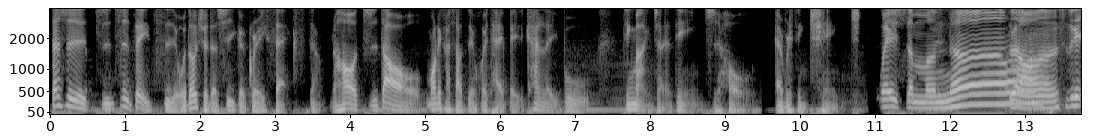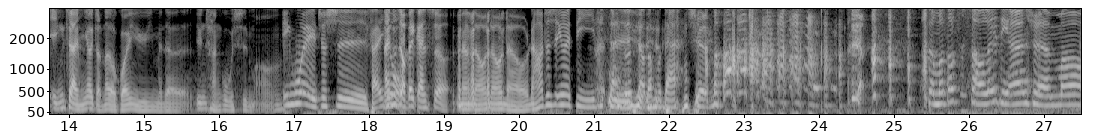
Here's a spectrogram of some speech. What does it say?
但是直至这一次，我都觉得是一个 great sex 这样。然后直到 Monica 小姐回台北看了一部金马影展的电影之后，everything changed。为什么呢？对，啊，是这个影展里面要讲到有关于你们的晕船故事吗？因为就是反正男主角被干涉，no no no no，然后就是因为第一次男主角都不戴安全帽。怎么都是少了一顶安全帽？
